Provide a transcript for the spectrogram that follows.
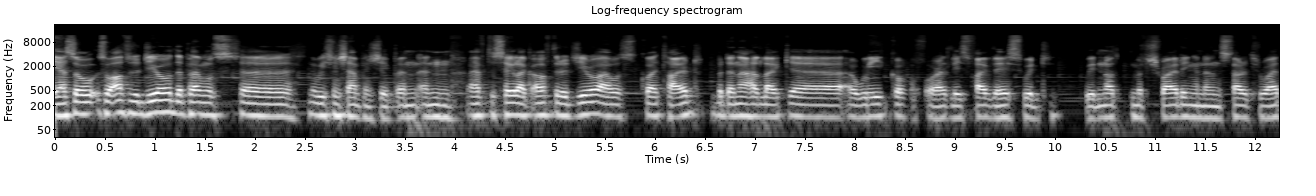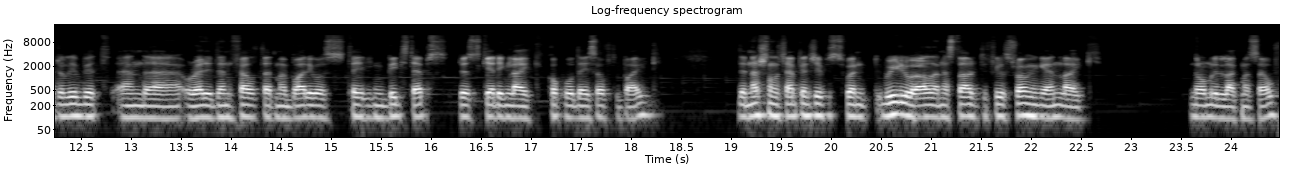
Yeah, so so after the Giro, the plan was uh, Norwegian Championship, and and I have to say, like after the Giro, I was quite tired, but then I had like uh, a week of, or at least five days with with not much riding, and then started to ride a little bit, and uh, already then felt that my body was taking big steps, just getting like a couple of days off the bike. The national championships went really well, and I started to feel strong again, like normally like myself.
